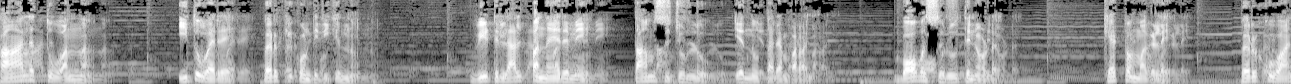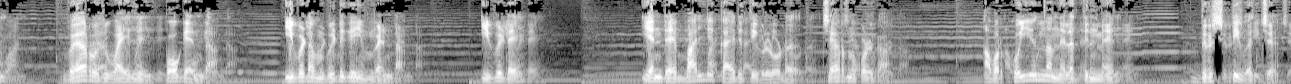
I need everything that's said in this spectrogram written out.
കാലത്തു വന്ന് ഇതുവരെ പെറുക്കിക്കൊണ്ടിരിക്കുന്നു. വീട്ടിൽ അല്പനേരമേ താമസിച്ചുള്ളൂ എന്നുത്തരം പറഞ്ഞു. ബോവസ് രൂത്തിനോട് കേട്ടോ മകളെ പെറുക്കുവാൻ വേറൊരു വയലിൽ പോകേണ്ട. ഇവിടം വിടുകയും വേണ്ട. ഇവിടെ എന്റെ ബാല്യകാര്യത്തികളോട് ചേർന്നുകൊള്ളുക അവർ കൊയ്യുന്ന നിലത്തിന്മേൽ ദൃഷ്ടി വച്ച്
